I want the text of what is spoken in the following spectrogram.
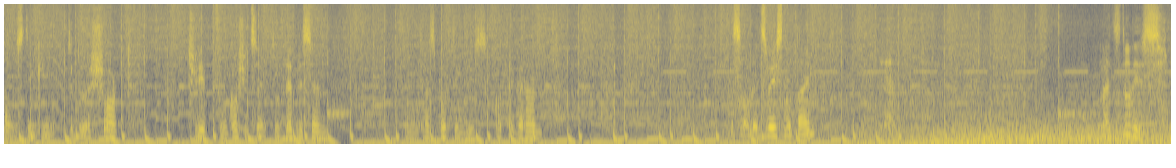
I was thinking to do a short trip from Košice to Debrecen and transporting this Kote Garant so let's waste no time. Let's do this.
